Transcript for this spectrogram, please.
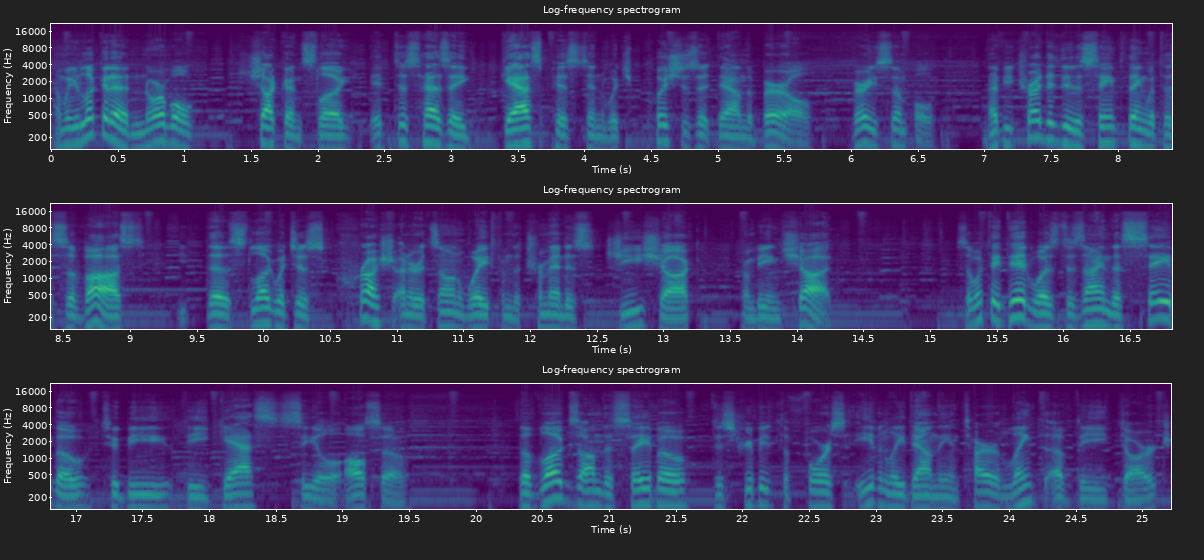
And when you look at a normal shotgun slug, it just has a gas piston which pushes it down the barrel. Very simple. Now if you tried to do the same thing with the Sauvestre, the slug would just crush under its own weight from the tremendous G-shock from being shot. So what they did was design the Sabot to be the gas seal also. The lugs on the Sabot distribute the force evenly down the entire length of the dart,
